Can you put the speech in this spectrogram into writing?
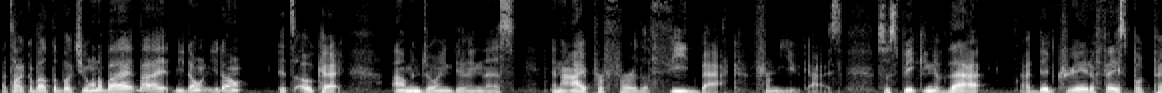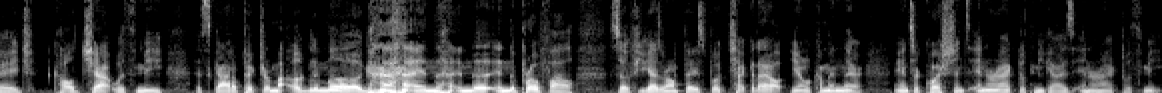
I talk about the books. You want to buy it, buy it. You don't, you don't. It's okay. I'm enjoying doing this and I prefer the feedback from you guys. So, speaking of that, I did create a Facebook page called Chat with Me. It's got a picture of my ugly mug in the in the in the profile. So if you guys are on Facebook, check it out. You know, come in there, answer questions, interact with me, guys. Interact with me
